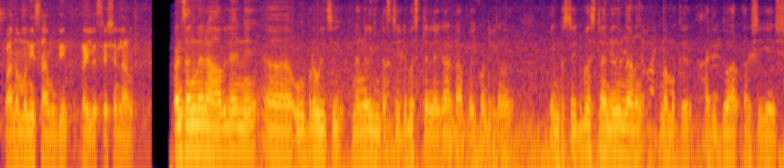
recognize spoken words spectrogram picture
ഇപ്പോൾ നമ്മൾ നിസാമുദ്ദീൻ റെയിൽവേ സ്റ്റേഷനിലാണ് ഫ്രണ്ട്സ് അങ്ങനെ രാവിലെ തന്നെ ഊബർ വിളിച്ച് ഞങ്ങൾ ഇന്റർസ്റ്റേറ്റ് ബസ് സ്റ്റാൻഡിലേക്കാണ് കേട്ടോ പോയിക്കൊണ്ടിരിക്കുന്നത്. ഇൻഡർസ്റ്റേറ്റ് ബസ് സ്റ്റാൻഡിൽ നിന്നാണ് നമുക്ക് ഹരിദ്വാർ ഋഷികേശ്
